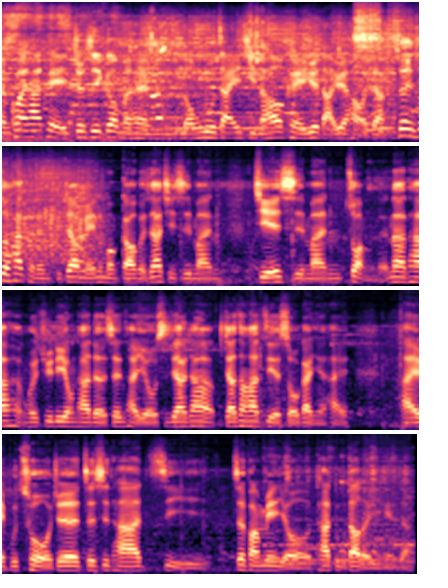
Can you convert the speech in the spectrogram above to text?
很快他可以就是跟我们很融入在一起，然后可以越打越好这样。虽然说他可能比较没那么高，可是他其实蛮结实、蛮壮的。那他很会去利用他的身材优势，加上加上他自己的手感也还还不错。我觉得这是他自己这方面有他独到的一面这样。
